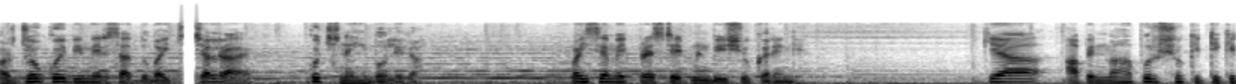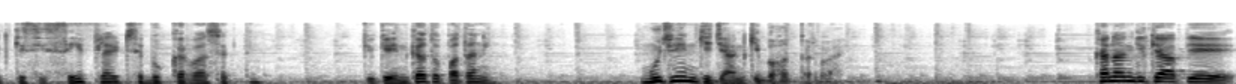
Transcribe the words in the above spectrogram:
और जो कोई भी मेरे साथ दुबई चल रहा है, कुछ नहीं बोलेगा। वहीं से हम एक प्रेस स्टेटमेंट भी इश्यू करेंगे। क्या आप इन महापुरुषों की टिकट किसी सेफ़ फ़्लाइट से बुक करवा सकते हैं? क्योंकि इनका तो पता नहीं। मुझे इनकी जान की बहुत परवाह है। खान की क्या आप ये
